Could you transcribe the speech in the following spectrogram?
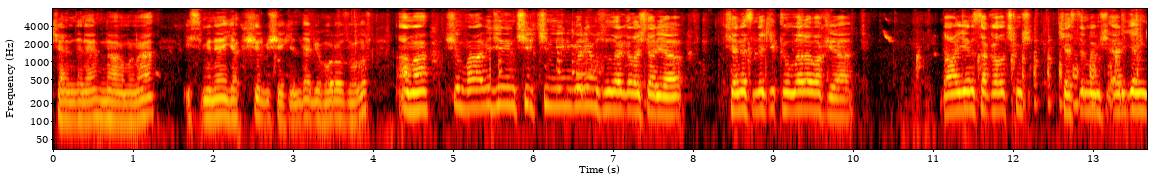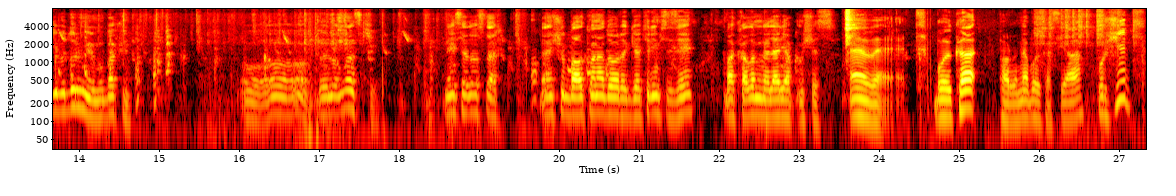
kendine, namına, ismine yakışır bir şekilde bir horoz olur. Ama şu mavicinin çirkinliğini görüyor musunuz arkadaşlar ya? Çenesindeki kıllara bak ya. Daha yeni sakalı çıkmış, kestirmemiş ergen gibi durmuyor mu? Bakın. Oo, böyle olmaz ki. Neyse dostlar, ben şu balkona doğru götüreyim sizi. Bakalım neler yapmışız. Evet, boyka, pardon ne boykası ya? Hurşit,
